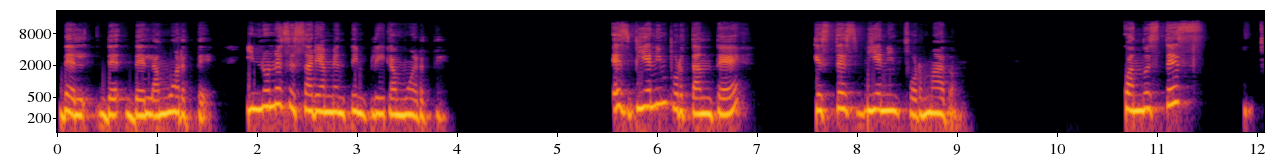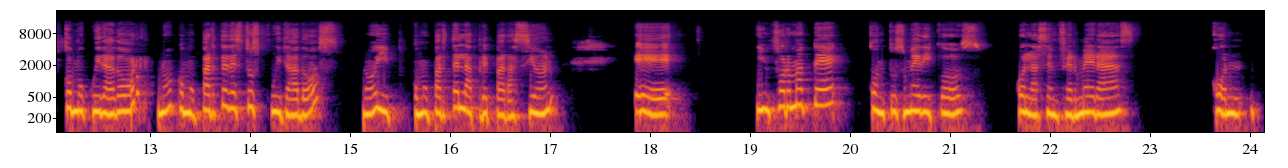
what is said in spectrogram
de, la muerte y no necesariamente implica muerte. Es bien importante que estés bien informado. Cuando estés como cuidador, ¿no? Como parte de estos cuidados, ¿no? Y como parte de la preparación, eh, infórmate con tus médicos, con las enfermeras, con,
